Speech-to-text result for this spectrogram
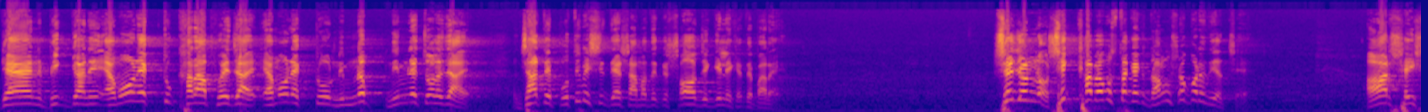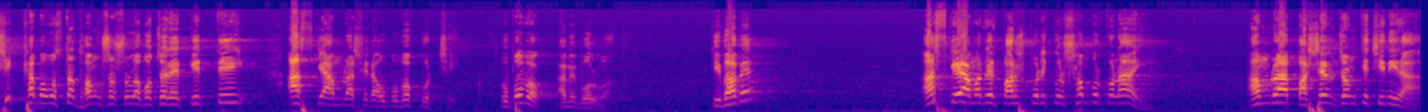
জ্ঞান, বিজ্ঞানে এমন একটু খারাপ হয়ে যায়, এমন একটু নিম্ন, নিম্নে চলে যায়, যাতে প্রতিবেশী দেশ আমাদেরকে সহজে গেলে খেতে পারে। সেজন্য শিক্ষা ব্যবস্থাকে ধ্বংস করে দিয়েছে। আর সেই শিক্ষা ব্যবস্থা ধ্বংস ষোলো বছরের কীর্তি, আজকে আমরা সেটা উপভোগ করছি। উপভোগ, আমি বলব। কীভাবে? আজকে আমাদের পারস্পরিক কোনো সম্পর্ক নাই। আমরা পাশের জনকে চিনি না।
